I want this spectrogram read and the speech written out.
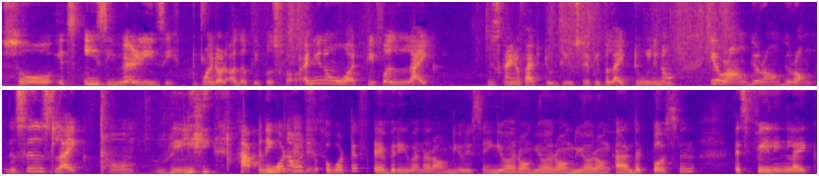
so it's easy, very easy to point out other people's flaw. And you know what? People like this kind of attitude these days. People like to, you know, you're wrong, you're wrong, you're wrong. This is like um, really happening what nowadays. if what if everyone around you is saying you are wrong you are wrong you are wrong and that person is feeling like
